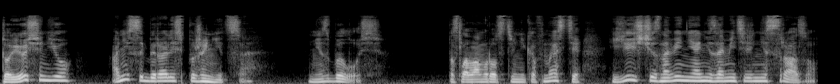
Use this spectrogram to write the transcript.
Той осенью они собирались пожениться. Не сбылось. По словам родственников Насти, ее исчезновение они заметили не сразу.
